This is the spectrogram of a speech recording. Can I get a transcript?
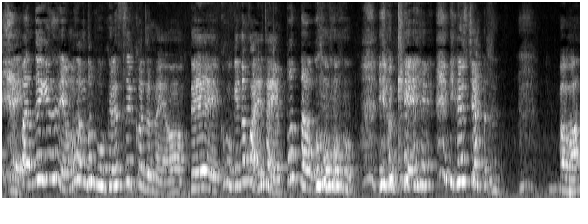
네. 만들기 전에 영상도 보고 그랬을 거잖아요. 네 거기는 과일 다 예뻤다고 이렇게 이러지 않아. 봐봐.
